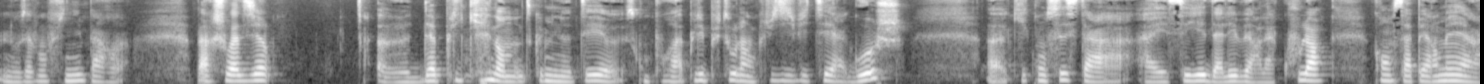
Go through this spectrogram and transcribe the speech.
Nous avons fini par, choisir d'appliquer dans notre communauté ce qu'on pourrait appeler plutôt l'inclusivité à gauche, qui consiste à, essayer d'aller vers la Kula quand ça permet à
